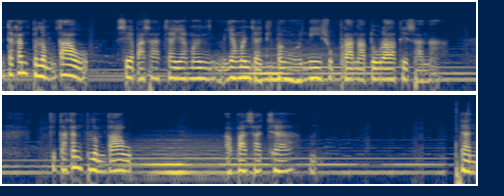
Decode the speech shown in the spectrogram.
kita kan belum tahu siapa saja yang men yang menjadi penghuni supranatural di sana. Kita kan belum tahu apa saja dan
